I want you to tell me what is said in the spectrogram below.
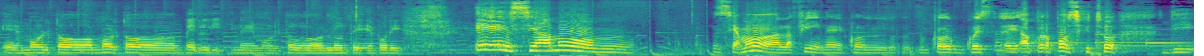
eh, molto, molto belline, molto lodevoli. E siamo siamo alla fine con, con quest- a proposito di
